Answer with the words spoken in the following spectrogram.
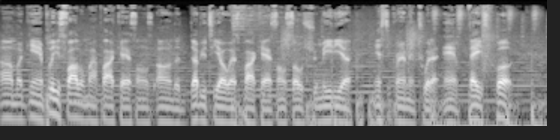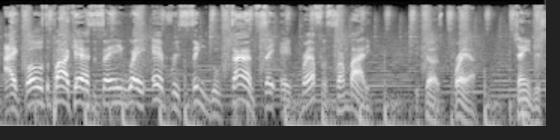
Um, again, please follow my podcast on, on the WTOS podcast on social media, Instagram and Twitter and Facebook. I close the podcast the same way every single time. Say a prayer for somebody because prayer changes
